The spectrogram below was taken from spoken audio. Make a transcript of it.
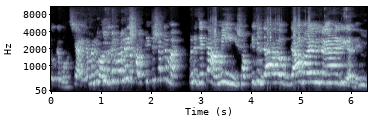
তোকে বলছি আগে মানে পজিটিভ মানে সবকিছুর সঙ্গে মা- মানে যেটা আমি সবকিছু যা যা হয় হ্যাঁ ঠিক আছে হুম।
